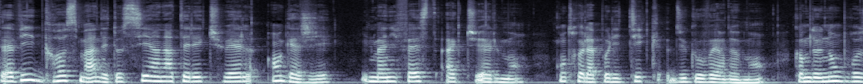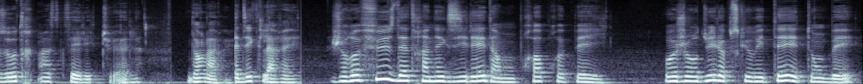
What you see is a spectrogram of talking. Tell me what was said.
David Grossman est aussi un intellectuel engagé. Il manifeste actuellement contre la politique du gouvernement, comme de nombreux autres intellectuels, dans la rue. Il a déclaré je refuse d'être un exilé dans mon propre pays. Aujourd'hui l'obscurité est tombée.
